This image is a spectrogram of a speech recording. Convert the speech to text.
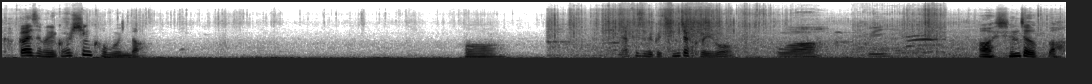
가까이서 보니까 훨씬 커 보인다. 어. 앞에서 보니까 진짜 커 이거. 우와. 으이. 아 진짜 덥다.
